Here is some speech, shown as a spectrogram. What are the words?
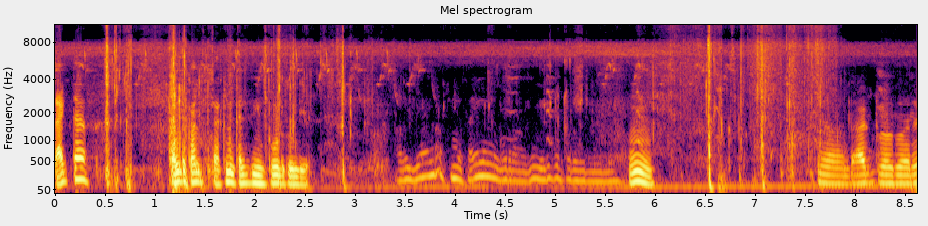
டாக்டர். கழட்டு கழட்டு டக்குன்னு கழட்டி நீ போடு தூண்டிய அது ஏன்டா சும்மா சைலண்ட்ல போடுறாங்க? எடுக்க போறது ம். டாக்டர் வருவார்.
